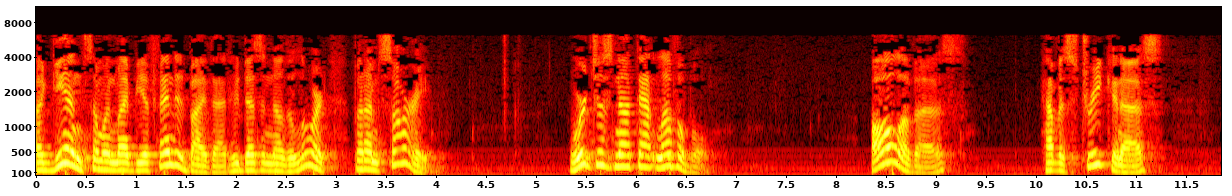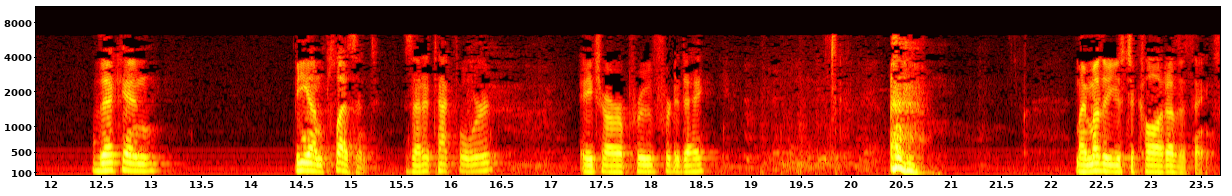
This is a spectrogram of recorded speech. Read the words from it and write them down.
Again, someone might be offended by that who doesn't know the Lord, but I'm sorry. We're just not that lovable. All of us have a streak in us that can be unpleasant. Is that a tactful word? HR approved for today? My mother used to call it other things.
